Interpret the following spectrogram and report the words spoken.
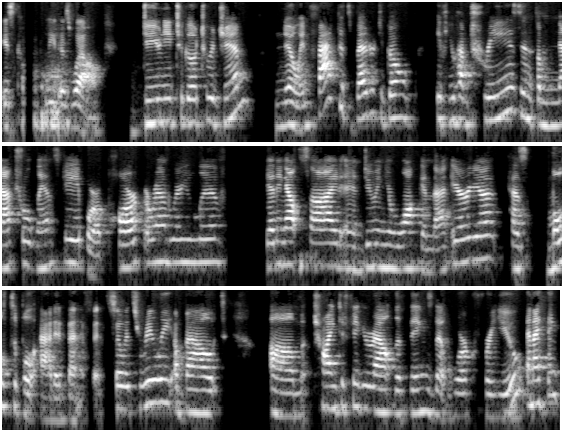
is complete as well. Do you need to go to a gym? No. In fact, it's better to go if you have trees in some natural landscape or a park around where you live, getting outside and doing your walk in that area has multiple added benefits. So it's really about um, trying to figure out the things that work for you. And I think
